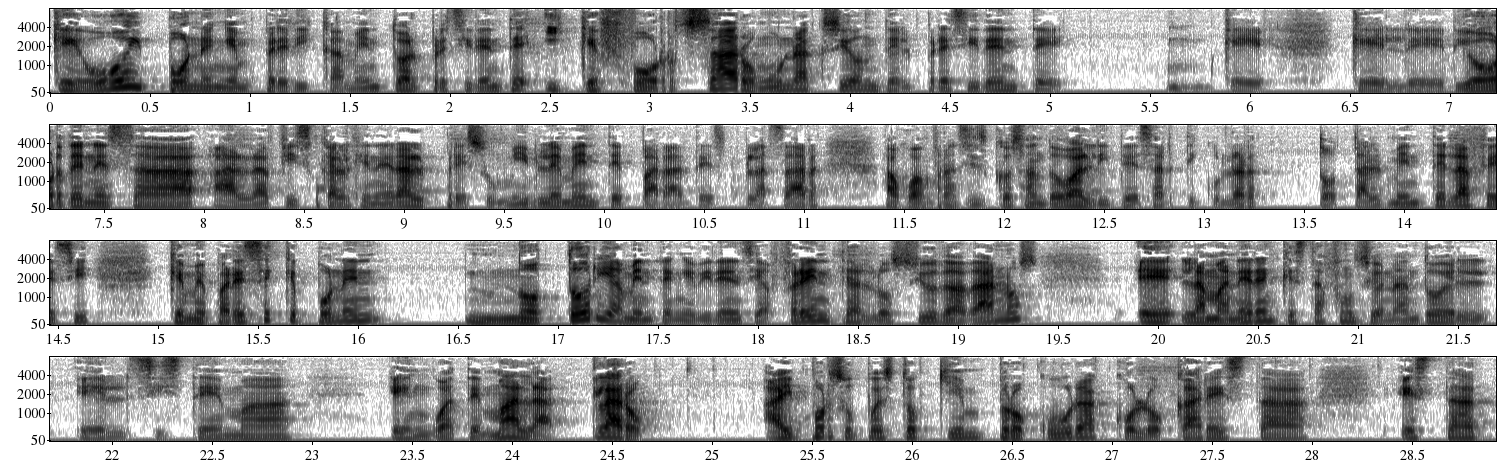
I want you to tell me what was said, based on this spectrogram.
que hoy ponen en predicamento al presidente y que forzaron una acción del presidente que, que le dio órdenes a, a, la fiscal general, presumiblemente para desplazar a Juan Francisco Sandoval y desarticular totalmente la FESI, que me parece que ponen notoriamente en evidencia frente a los ciudadanos eh, la manera en que está funcionando el, el sistema en Guatemala. Claro, hay por supuesto quien procura colocar esta, esta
